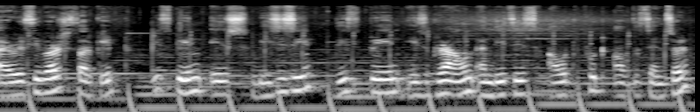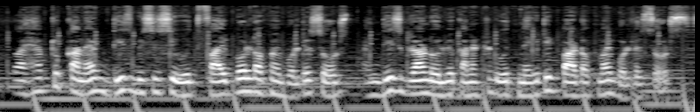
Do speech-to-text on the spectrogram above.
i receiver circuit this pin is VCC, this pin is ground and this is output of the sensor. So I have to connect this VCC with 5 volt of my voltage source and this ground will be connected with negative part of my voltage source.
